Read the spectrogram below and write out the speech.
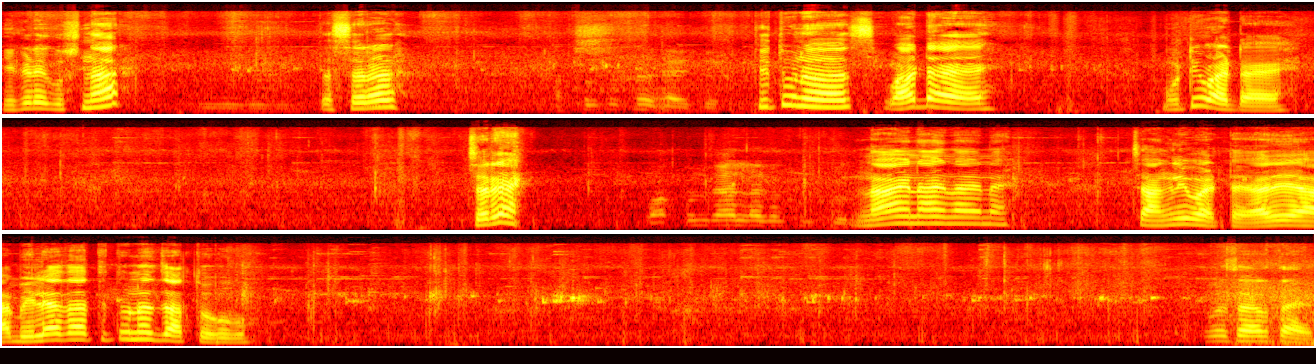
इकडे घुसणार? तर सरळ. तिथूनच वाट आहे. मोठी वाट आहे. चल रे. जायला नाही नाही नाही नाही. चांगली वाट आहे. अरे हा बिल्यादा तिथूनच जातो. चरतायत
